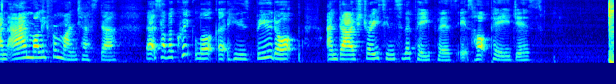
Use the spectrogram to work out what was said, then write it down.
And I'm Molly from Manchester. Let's have a quick look at who's booed up and dive straight into the papers. It's Hot Pages. So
